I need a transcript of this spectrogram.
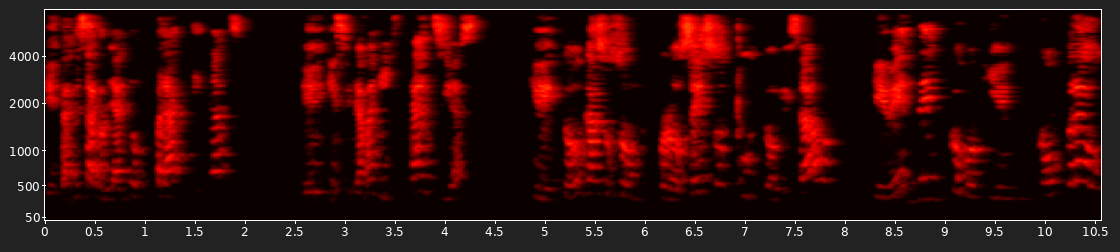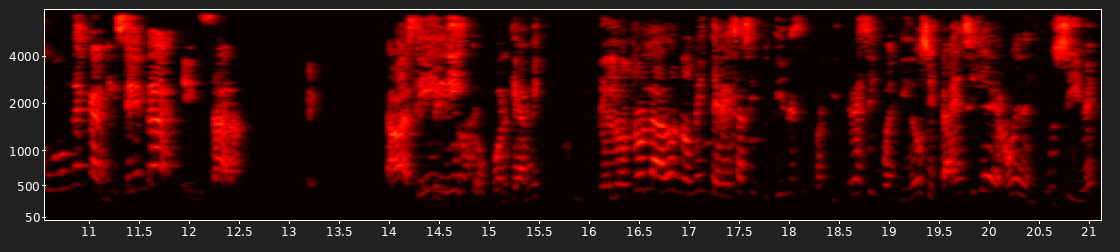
Están desarrollando prácticas eh, que se llaman instancias, que en todo caso son procesos customizados que venden como quien compra una camiseta en Zara. Así, ah, listo, porque a mí del otro lado no me interesa si tú tienes 53, 52, si estás en silla de rueda inclusive,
